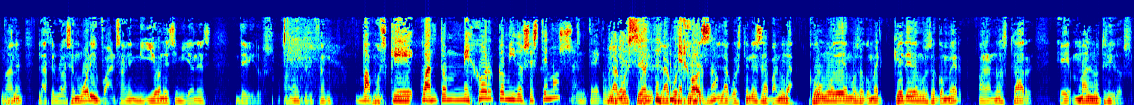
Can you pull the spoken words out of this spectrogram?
¿vale? La célula se muere y ¡buan! salen millones y millones de virus. Vamos, que cuanto mejor comidos estemos, entre comillas, la cuestión, la cuestión es, La cuestión es esa, Palmira, ¿cómo debemos de comer? ¿Qué debemos de comer para no estar eh, malnutridos?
